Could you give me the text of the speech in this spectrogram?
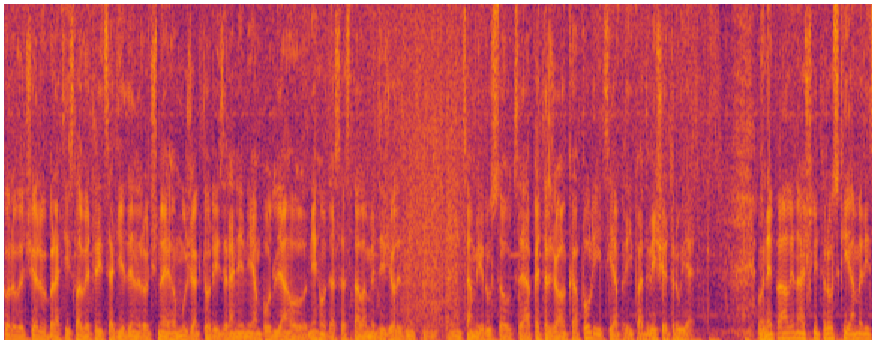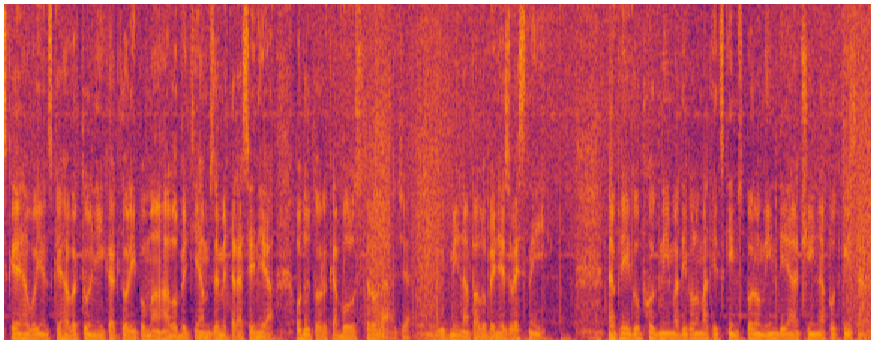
neskoro večer v Bratislave 31-ročného muža, ktorý zraneniam podľahol. Nehoda sa stala medzi železničnými stanicami Rusovce a Petržalka. Polícia prípad vyšetruje. V Nepále našli trosky amerického vojenského vrtulníka, ktorý pomáhal obetiam zemetrasenia. Od útorka bol stroráč ľuďmi na palube nezvestný. Napriek obchodným a diplomatickým sporom India a Čína podpísali...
